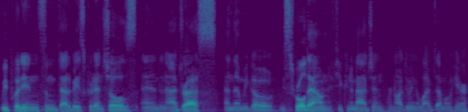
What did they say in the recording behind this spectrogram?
We put in some database credentials and an address, and then we go, we scroll down, if you can imagine. We're not doing a live demo here.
